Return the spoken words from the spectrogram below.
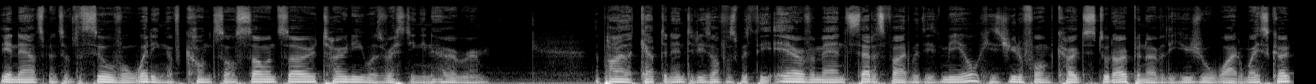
the announcement of the silver wedding of Consul so and so, Tony was resting in her room. The pilot captain entered his office with the air of a man satisfied with his meal. His uniform coat stood open over the usual white waistcoat.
